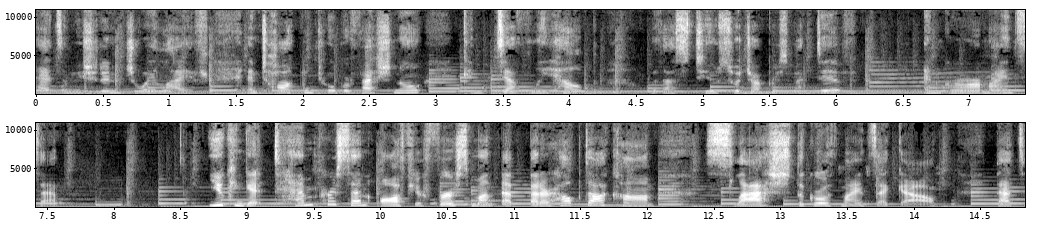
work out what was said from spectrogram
heads and we should enjoy life. And talking to a professional can definitely help with us to switch our perspective and grow our mindset. You can get 10% off your first month at betterhelp.com slash the growth mindset gal. That's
